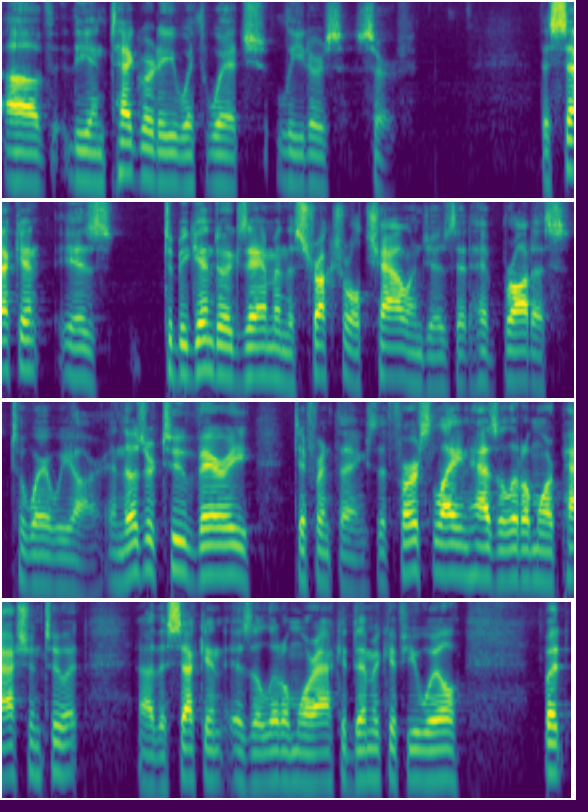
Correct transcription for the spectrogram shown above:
of the integrity with which leaders serve. The second is to begin to examine the structural challenges that have brought us to where we are. And those are two very different things. The first lane has a little more passion to it, uh, the second is a little more academic, if you will. But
